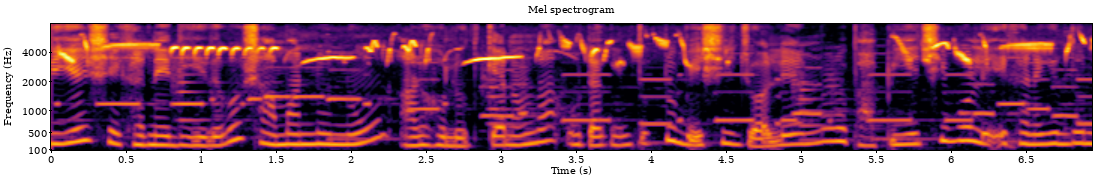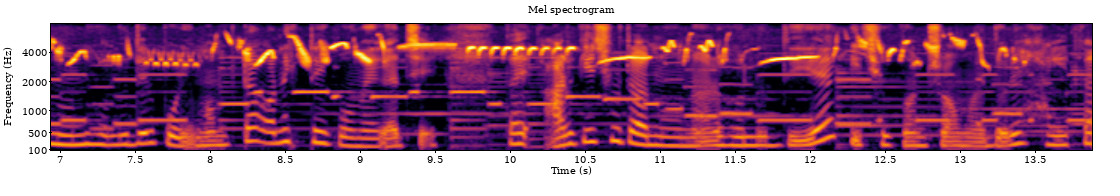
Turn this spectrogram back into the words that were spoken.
দিয়ে সেখানে দিয়ে দেবো সামান্য নুন আর হলুদ। কেননা ওটা কিন্তু একটু বেশি জলে আমরা ভাপিয়েছি বলে এখানে কিন্তু নুন হলুদের পরিমাণটা অনেকটাই কমে গেছে। তাই আর কিছুটা নুন আর হলুদ দিয়ে কিছুক্ষণ সময় ধরে হালকা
